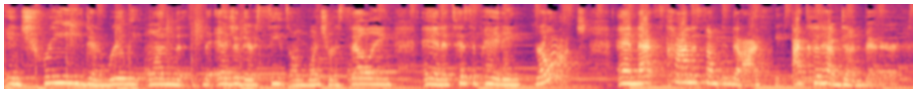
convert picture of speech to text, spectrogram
intrigued and really on the, the edge of their seats on what you're selling and anticipating your launch. And that's kind of something that I, I could have done better.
